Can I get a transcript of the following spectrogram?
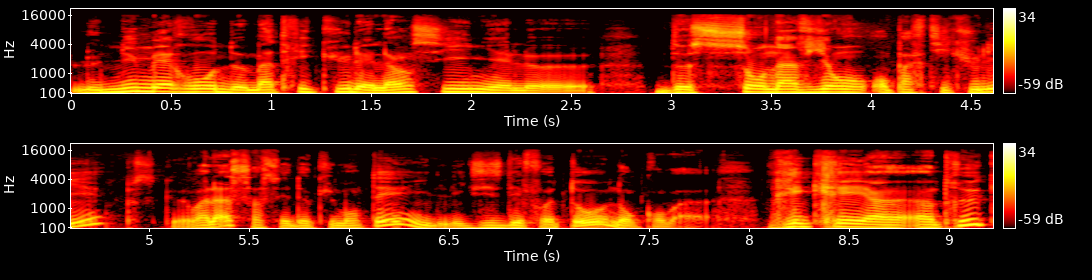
numéro de matricule et l'insigne de son avion en particulier, parce que voilà, ça c'est documenté, il existe des photos, donc on va récréer un, truc,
